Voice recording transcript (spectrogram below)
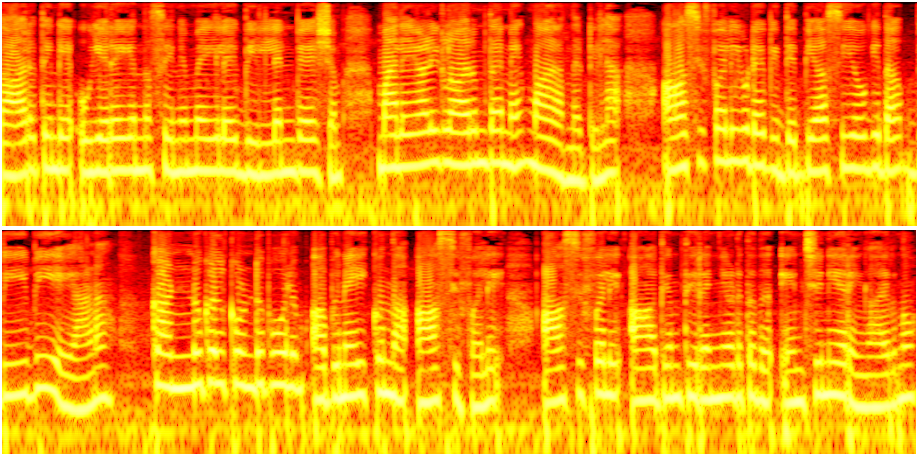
താരത്തിന്റെ ഉയരെ എന്ന സിനിമയിലെ വില്ലൻ വേഷം മലയാളികളാരും തന്നെ മറന്നിട്ടില്ല. ആസിഫ് അലിയുടെ വിദ്യാഭ്യാസ യോഗ്യത ബി ബി എ ആണ്. കണ്ണുകൾ കൊണ്ടുപോലും അഭിനയിക്കുന്ന ആസിഫ് അലി. ആസിഫ് അലി ആദ്യം തിരഞ്ഞെടുത്തത് എഞ്ചിനീയറിംഗ് ആയിരുന്നു.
